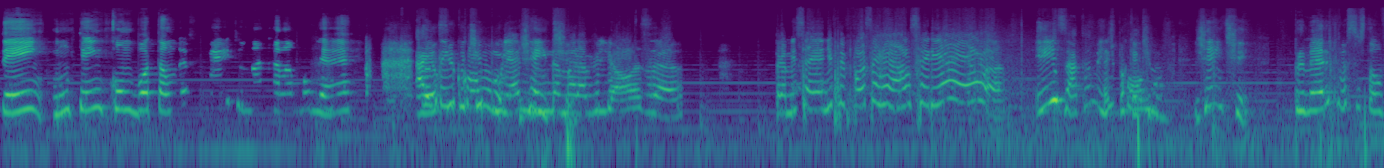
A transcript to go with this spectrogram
tem, não tem como botar um defeito naquela mulher. Aí não eu fico como, tipo, mulher gente... linda, maravilhosa. Pra mim, se a Yennefer fosse real, seria ela. Exatamente, porque, tipo, gente, primeiro que vocês estão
